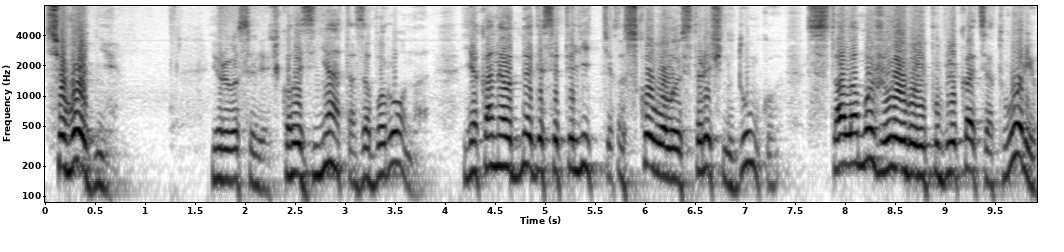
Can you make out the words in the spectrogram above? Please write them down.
Сьогодні, Юрій Васильович, коли знята заборона, яка не одне десятиліття сковувала історичну думку, стала можливою публікація творів,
